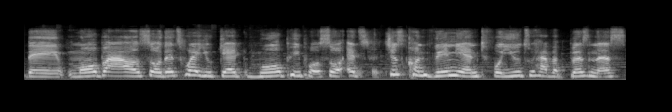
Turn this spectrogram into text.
They mobile so that's where you get more people. So it's just convenient for you to have a business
